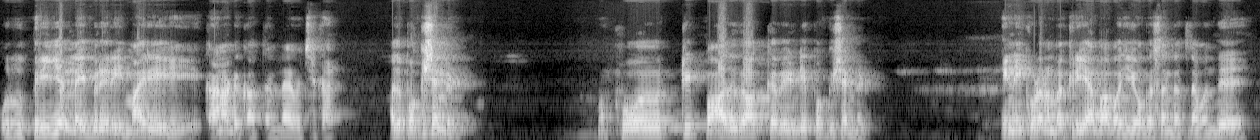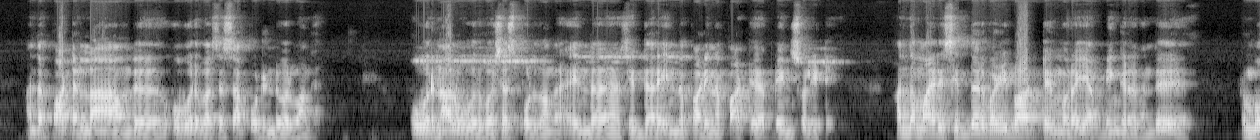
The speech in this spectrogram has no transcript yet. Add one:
ஒரு பெரிய லைப்ரரி மாதிரி காணாடு காத்தனில் வச்சிருக்கார். அது பொக்கிஷங்கள். போற்றி பாதுகாக்க வேண்டிய பொக்கிஷங்கள். இன்னைக்கு கூட நம்ம கிரியா பாபாஜி யோக சங்கத்தில் வந்து அந்த பாட்டெல்லாம் வந்து ஒவ்வொரு வருஷஸாக போட்டுட்டு வருவாங்க. ஒவ்வொரு நாள் ஒவ்வொரு வருஷஸ் போடுவாங்க. இந்த சித்தர் இந்த பாடின பாட்டு அப்படின்னு சொல்லிட்டு. அந்த மாதிரி சித்தர் வழிபாட்டு முறை அப்படிங்கிறது வந்து ரொம்ப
